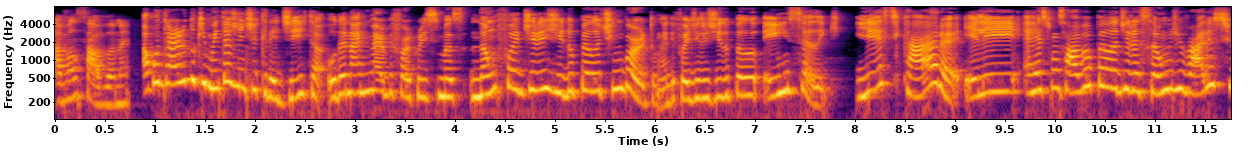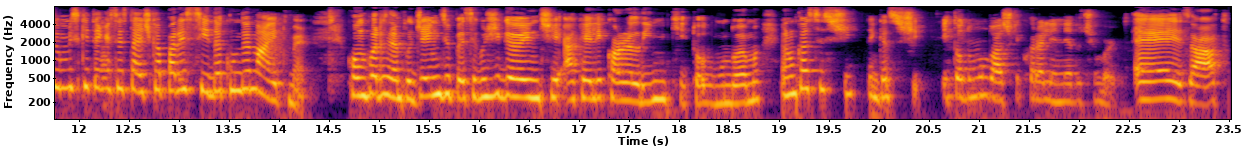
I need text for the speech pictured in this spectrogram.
avançava, né? Ao contrário do que muita gente acredita, o The Nightmare Before Christmas não foi dirigido pelo Tim Burton, ele foi dirigido pelo Henry Selick. E esse cara, ele é responsável pela direção de vários filmes que têm essa estética parecida com The Nightmare. Como, por exemplo, James e o Pêssego Gigante, aquele Coraline que todo mundo ama. Eu nunca assisti, tem que assistir. E todo mundo acha que Coraline é do Tim Burton. É, exato.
